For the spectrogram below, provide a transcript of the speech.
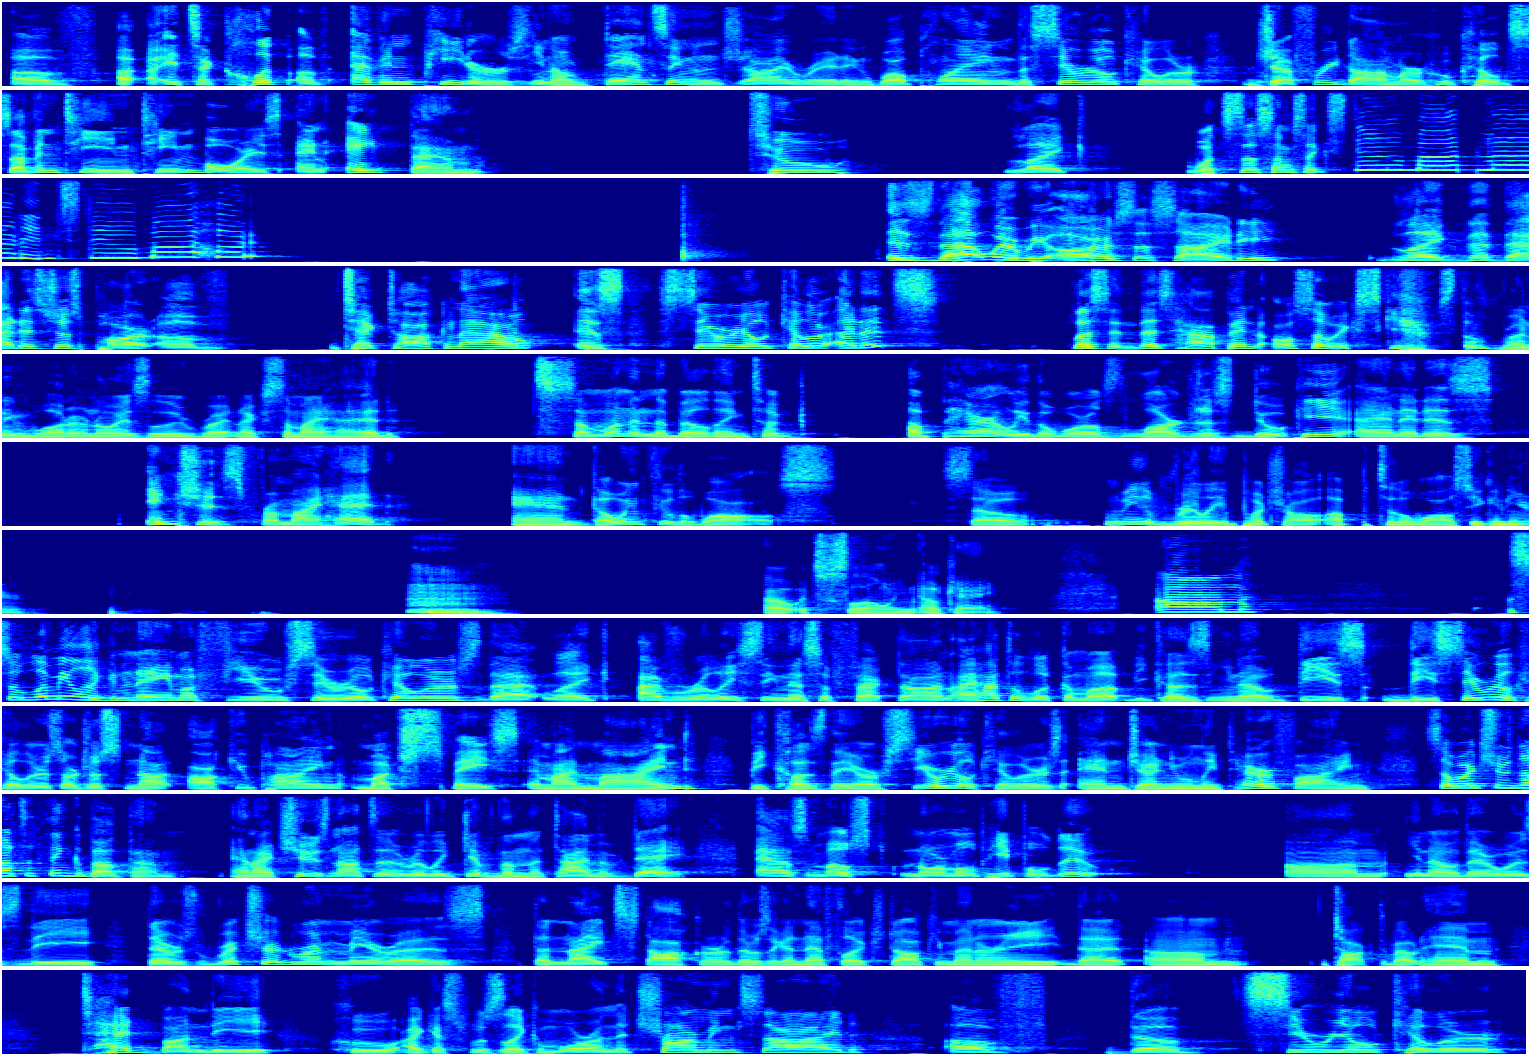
of uh, it's a clip of Evan Peters, you know, dancing and gyrating while playing the serial killer Jeffrey Dahmer, who killed 17 teen boys and ate them to like what's the song? It's like still my blood and still my heart. Is that where we are, society? Like that that is just part of TikTok now? Is serial killer edits? Listen, this happened. Also, excuse the running water noise literally right next to my head. Someone in the building took apparently the world's largest dookie, and it is inches from my head and going through the walls. So let me really put y'all up to the wall so you can hear. Mm. Oh, it's slowing. Okay. Um so let me like name a few serial killers that like I've really seen this effect on. I had to look them up because, you know, these these serial killers are just not occupying much space in my mind because they are serial killers and genuinely terrifying. So I choose not to think about them and I choose not to really give them the time of day as most normal people do. Um, you know, there was the there was Richard Ramirez, the Night Stalker. There was like a Netflix documentary that um talked about him. Ted Bundy, who I guess was like more on the charming side of the serial killer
